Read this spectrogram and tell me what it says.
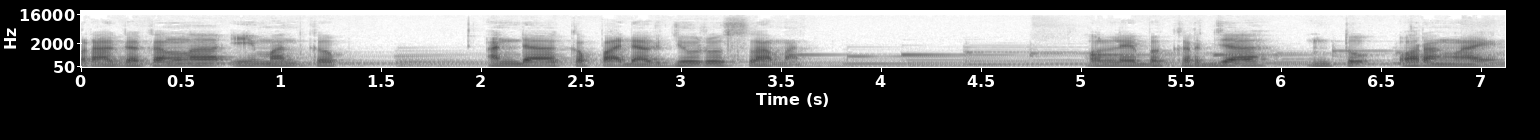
peragakanlah iman ke Anda kepada Juru Selamat oleh bekerja untuk orang lain.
